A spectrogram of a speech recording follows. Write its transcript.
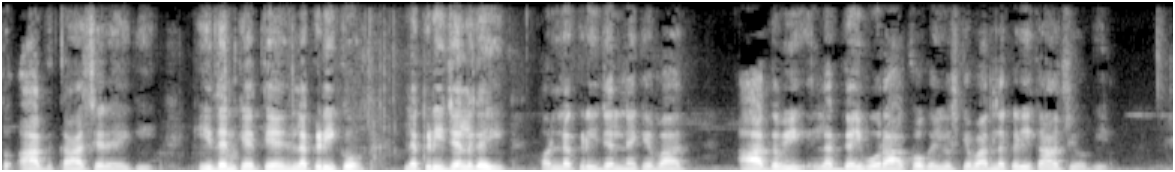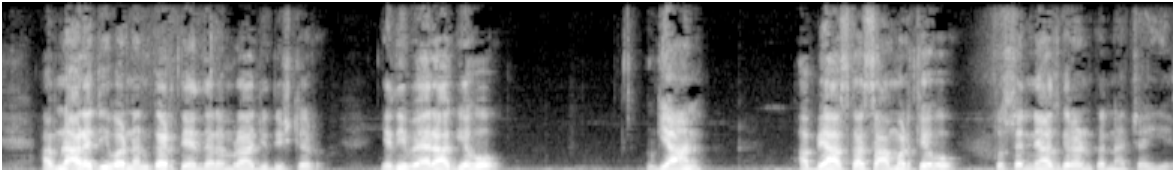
तो आग कहाँ से रहेगी? ईंधन कहते हैं लकड़ी को। लकड़ी जल गई, और लकड़ी जलने के बाद आग भी लग गई, वो राख हो गई, उसके बाद लकड़ी कहाँ से होगी? अब नारद जी वर्णन करते हैं धर्मराज युधिष्ठिर, यदि वैराग्य हो, ज्ञान, अभ्यास का सामर्थ्य हो तो संन्यास ग्रहण करना चाहिए।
